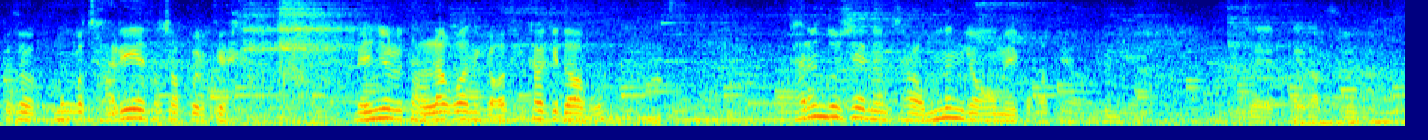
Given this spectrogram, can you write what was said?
그래서 뭔가 자리에서 자꾸 이렇게 메뉴를 달라고 하는 게 어색하기도 하고 다른 도시에는 잘 없는 경험일 것 같아요. 이런 게. 이제 배가 부르고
